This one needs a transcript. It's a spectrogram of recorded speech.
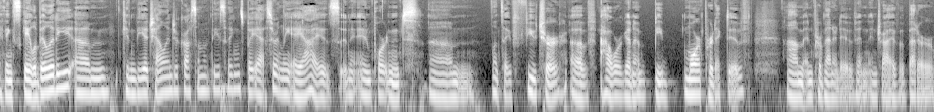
I think scalability um, can be a challenge across some of these things. But yeah, certainly AI is an important, um, let's say, future of how we're going to be more predictive um, and preventative and, and drive a better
